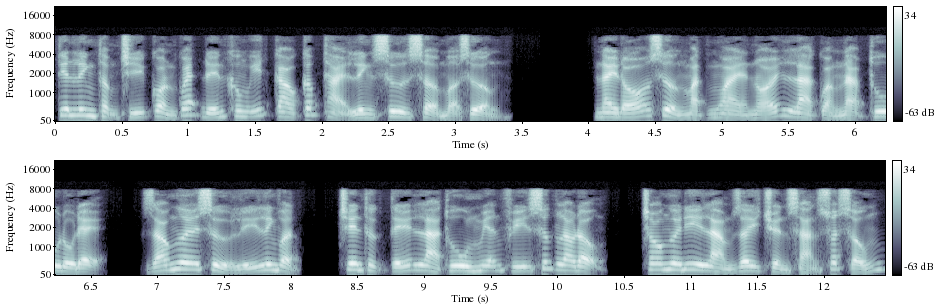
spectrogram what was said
Tiên linh thậm chí còn quét đến không ít cao cấp thải linh sư sở mở xưởng. Này đó xưởng mặt ngoài nói là quảng nạp thu đồ đệ, giáo ngươi xử lý linh vật, trên thực tế là thu miễn phí sức lao động, cho ngươi đi làm dây chuyển sản xuất sống.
